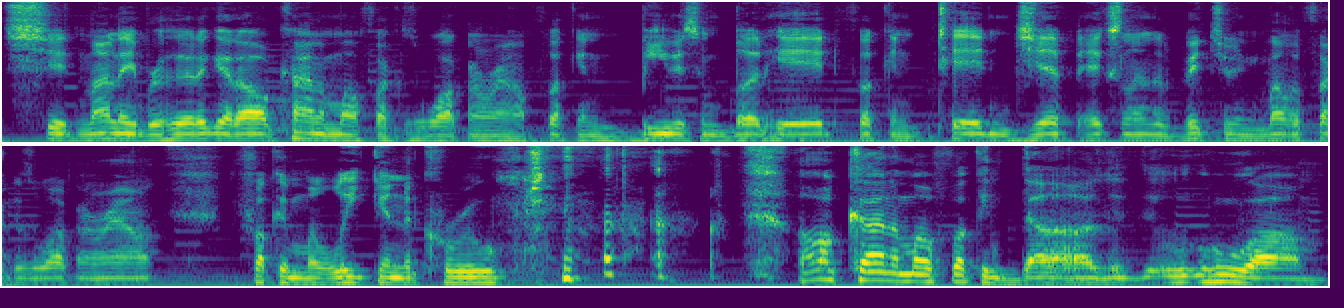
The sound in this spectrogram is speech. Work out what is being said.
shit. My neighborhood, I got all kind of motherfuckers walking around. Fucking Beavis and Butthead. Fucking Ted and Jeff. Excellent adventure motherfuckers walking around. Fucking Malik and the crew. all kind of motherfucking uh, who um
